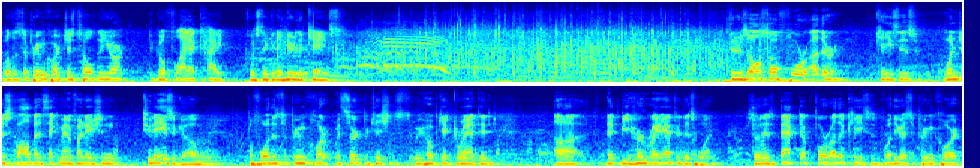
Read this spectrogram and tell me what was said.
Well, the Supreme Court just told New York to go fly a kite because they're going to hear the case. There's also four other cases, one just filed by the Second Amendment Foundation two days ago, before the Supreme Court with cert petitions we hope get granted, uh, that be heard right after this one. So there's backed up four other cases before the U.S. Supreme Court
